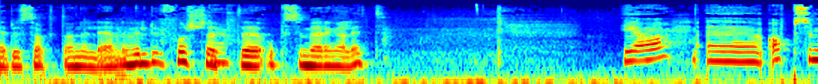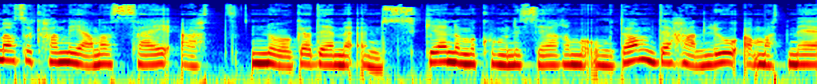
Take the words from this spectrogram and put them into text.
har du sagt, Anne Lene. Vil du fortsette ja. oppsummeringa litt? Ja, eh, oppsummert så kan vi gjerne si at noe av det vi ønsker når vi kommuniserer med ungdom, det handler jo om at vi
